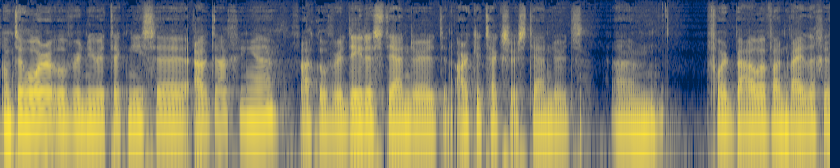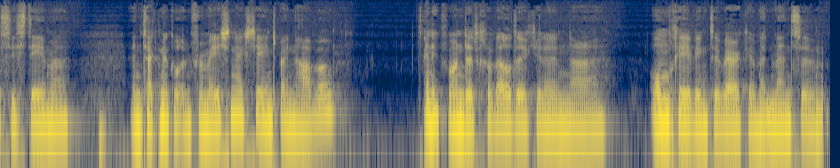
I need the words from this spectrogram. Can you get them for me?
om te horen over nieuwe technische uitdagingen, vaak over data standards en architecture standards, um, voor het bouwen van veilige systemen en technical information exchange bij NAVO. En ik vond het geweldig in een uh, omgeving te werken met mensen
